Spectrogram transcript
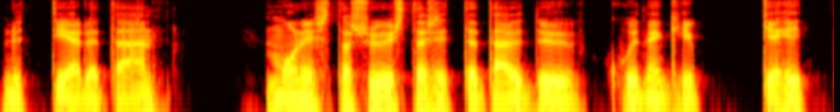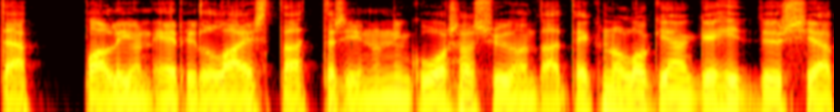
nyt tiedetään. Monista syistä sitten täytyy kuitenkin kehittää paljon erilaista, että siinä on niin kuin osa syy on tämä teknologian kehitys ja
